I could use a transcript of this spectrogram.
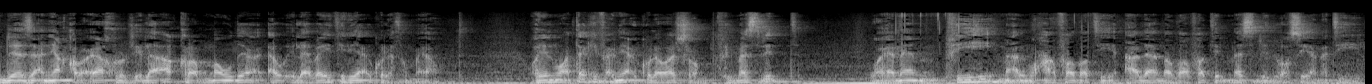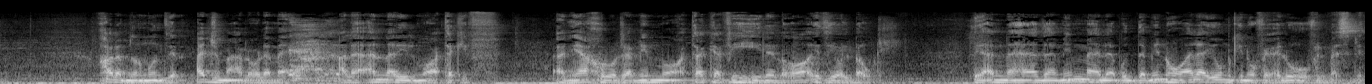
جاز أن يقرأ يخرج إلى أقرب موضع أو إلى بيته ليأكل ثم يعود. وللمعتكف أن يأكل ويشرب في المسجد وينام فيه مع المحافظة على نظافة المسجد وصيانته. قال ابن المنذر أجمع العلماء على أن للمعتكف أن يخرج من معتكفه للغائط والبول لأن هذا مما لا بد منه ولا يمكن فعله في المسجد.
